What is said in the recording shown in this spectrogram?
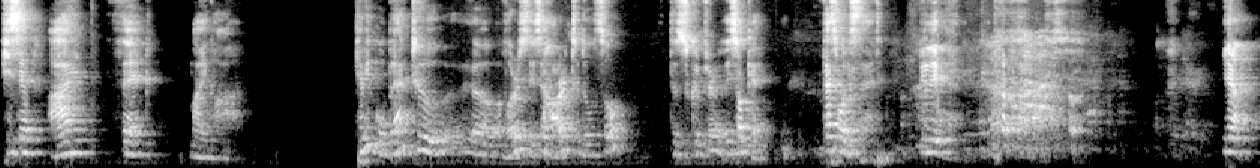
He said, I thank my God. Can we go back to uh, a verse? Is it hard to do so? To scripture? It's okay. That's what he said. Believe me. yeah.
